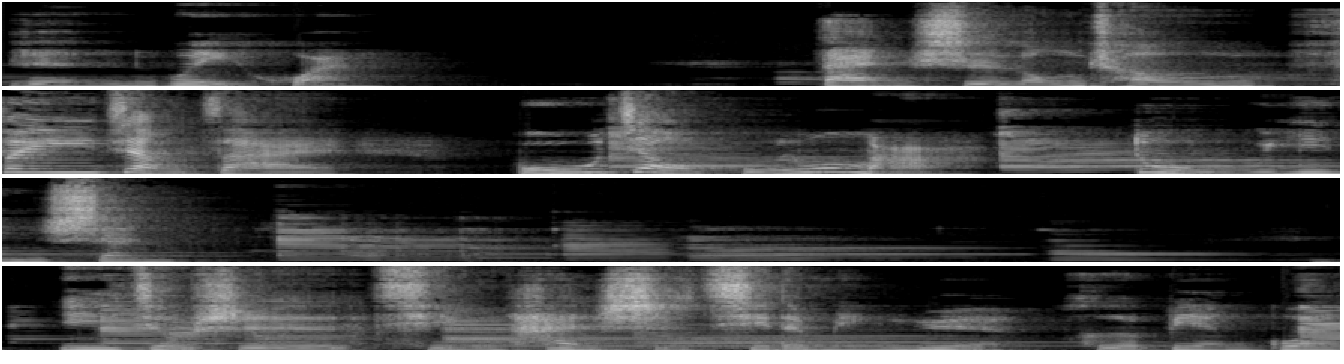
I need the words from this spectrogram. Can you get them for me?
人未还。但使龙城飞将在，不教胡马度阴山。依旧是秦汉时期的明月和边关，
